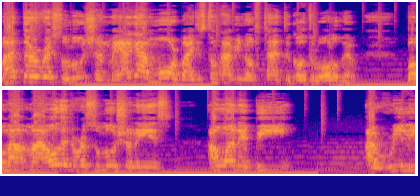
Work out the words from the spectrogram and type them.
my third resolution, man, I got more, but I just don't have enough time to go through all of them. But my, my other resolution is I want to be a really,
